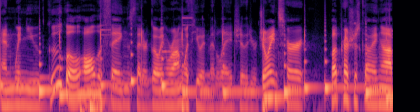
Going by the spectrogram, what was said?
And when you Google all the things that are going wrong with you in middle age, your joints hurt, blood pressure's going up,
